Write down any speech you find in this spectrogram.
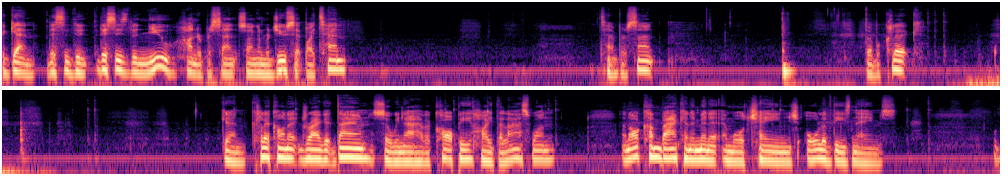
Again, this is the, this is the new 100%, so I'm going to reduce it by 10. 10%. Double click. Again, click on it, drag it down, so we now have a copy, hide the last one. And I'll come back in a minute and we'll change all of these names. We'll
